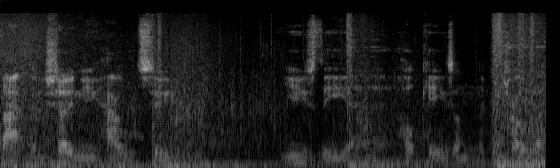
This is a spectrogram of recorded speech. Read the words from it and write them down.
that and showing you how to use the uh, hotkeys on the controller.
